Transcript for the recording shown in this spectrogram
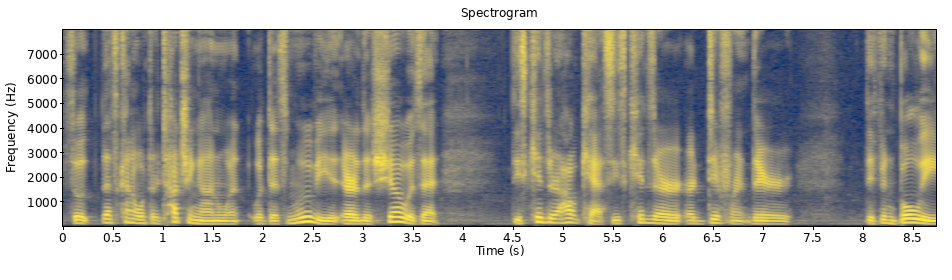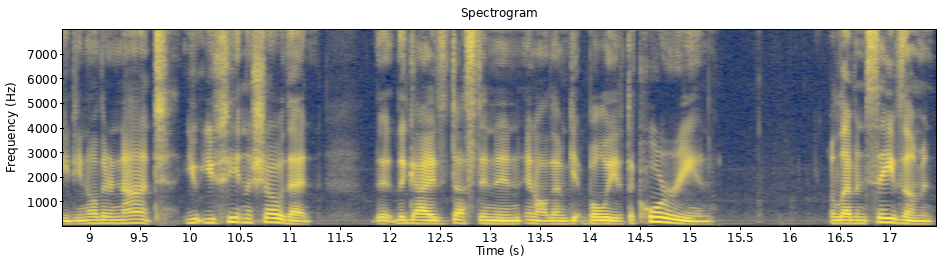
So that's kind of what they're touching on with, with this movie or this show is that these kids are outcasts. These kids are, are different. They're they've been bullied. You know, they're not. You you see it in the show that the the guys Dustin and, and all them get bullied at the quarry, and Eleven saves them, and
